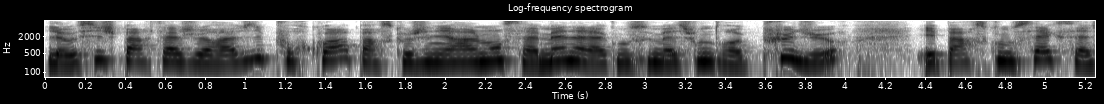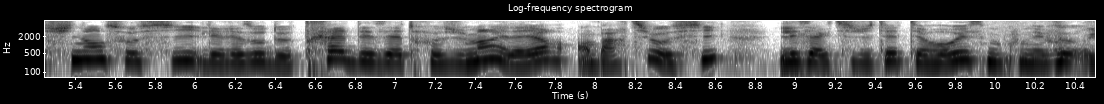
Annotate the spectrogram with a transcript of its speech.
Là aussi, je partage leur avis. Pourquoi? Parce que généralement, ça mène à la consommation de drogue plus dure, et parce qu'on sait que ça finance aussi les réseaux de traite des êtres humains, et d'ailleurs, en partie aussi, les activités de terrorisme qu'on évoque.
